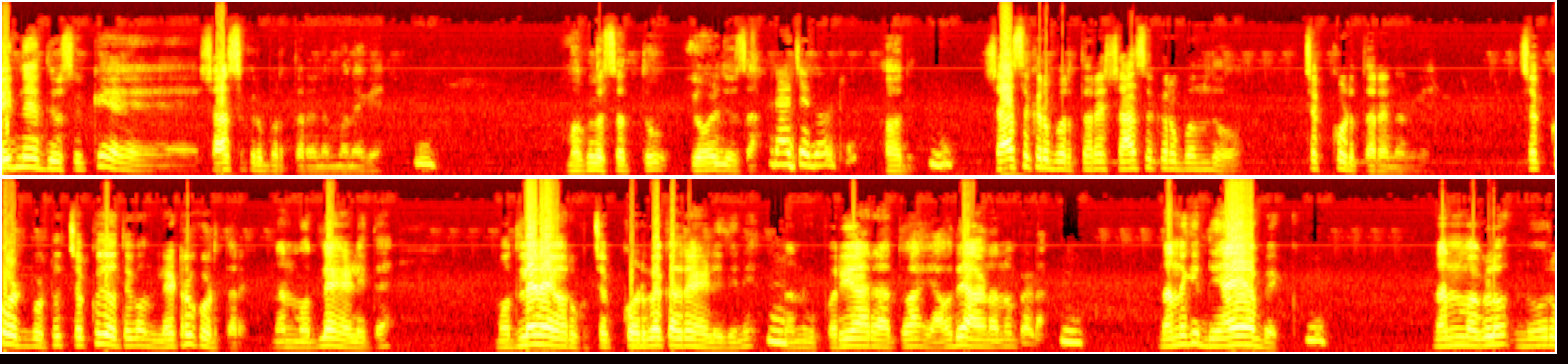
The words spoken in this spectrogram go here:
ಐದನೇ ದಿವಸಕ್ಕೆ ಶಾಸಕರು ಬರ್ತಾರೆ ನಮ್ಮ ಮನೆಗೆ. ಮಗಳು ಸತ್ತು ಏಳು ದಿವಸ. ರಾಜೇಗೌಡ್ರು. ಹೌದು. ಶಾಸಕರು ಬರ್ತಾರೆ ಶಾಸಕರು ಬಂದು ಚೆಕ್ ಕೊಡ್ತಾರೆ ನನಗೆ. ಚೆಕ್ ಕೊಟ್ಬಿಟ್ಟು ಚೆಕ್ ಜೊತೆಗೆ ಒಂದು ಲೆಟರ್ ಕೊಡ್ತಾರೆ. ನಾನು ಮೊದಲೇ ಹೇಳಿದ್ದೆ. ಮೊದ್ಲೇನೆ ಅವ್ರಿಗೆ ಚೆಕ್ ಕೊಡ್ಬೇಕಾದ್ರೆ ಹೇಳಿದೀನಿ. ನನಗೆ ಪರಿಹಾರ ಅಥವಾ ಯಾವುದೇ ಹಣನೂ ಬೇಡ. ನನಗೆ ನ್ಯಾಯ ಬೇಕು. ನನ್ ನನ್ನ ಮಗಳು ನೂರು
